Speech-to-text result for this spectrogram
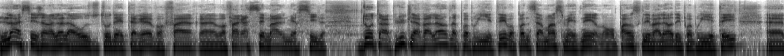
Là, à ces gens-là, la hausse du taux d'intérêt va faire euh, va faire assez mal, merci. D'autant plus que la valeur de la propriété va pas nécessairement se maintenir. on pense que les valeurs des propriétés euh,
